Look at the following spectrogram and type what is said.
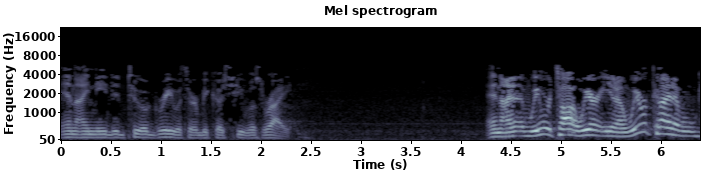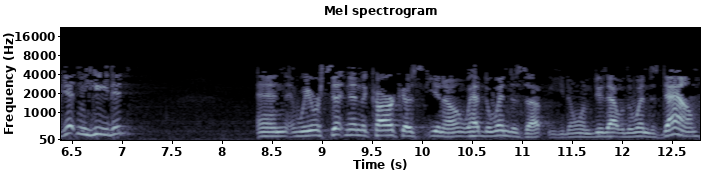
and I needed to agree with her because she was right. And I, we were talking, we were, you know, we were kind of getting heated, and we were sitting in the car because, you know, we had the windows up. You don't want to do that with the windows down,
